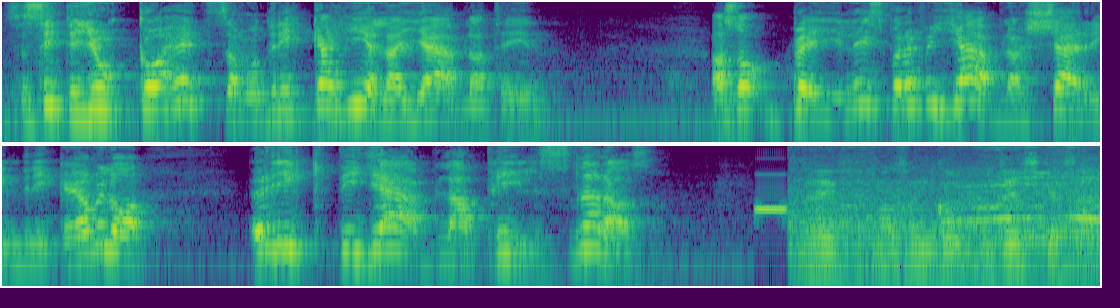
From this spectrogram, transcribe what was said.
Så sitter Jocke och hetsar mot dricka hela jävla tiden. Alltså Baileys, vad är det för jävla kärringdricka? Jag vill ha riktig jävla pilsner alltså. Det är ju för fan som godis Gustav.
